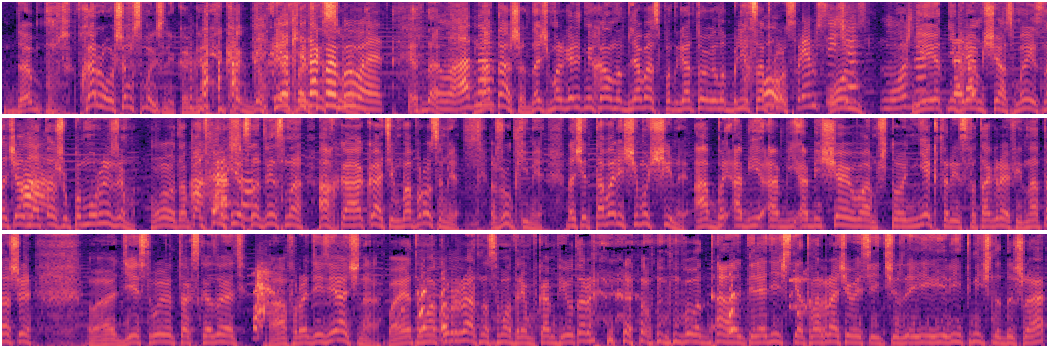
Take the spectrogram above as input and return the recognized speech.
Да, в хорошем смысле, как, как говорят Если такое бывает. Да. Ладно. Наташа, значит, Маргарита Михайловна для вас подготовила блиц-опрос. О, прямо сейчас? Можно? Нет, не прямо сейчас. Мы сначала А. Наташу помурыжим, вот, а потом хорошо. ее, соответственно, ах, окатим вопросами жуткими. Значит, товарищи мужчины, об- оби- оби- обещаю вам, что некоторые из фотографий Наташи э, действуют, так сказать, афродизиачно. Поэтому аккуратно смотрим в компьютер. Вот, да, периодически отворачиваясь и чер- ритмично дыша.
